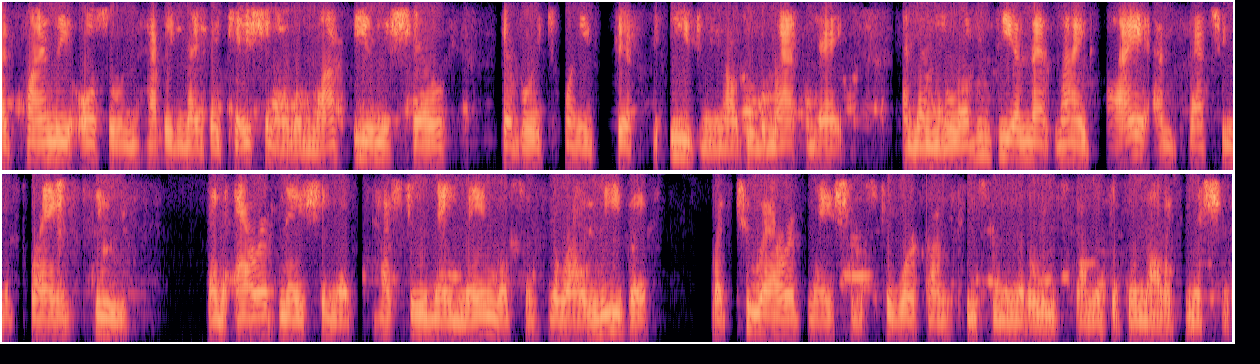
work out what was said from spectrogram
I finally also am having my vacation. I will not be in the show February 25th evening. I'll do the matinee. And then at 11 p.m. that night, I am catching a plane to an Arab nation that has to remain nameless until I leave it, but two Arab nations to work on peace in the Middle East on a diplomatic mission.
